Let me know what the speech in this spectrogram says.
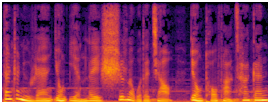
但这女人用眼泪湿了我的脚，用头发擦干。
